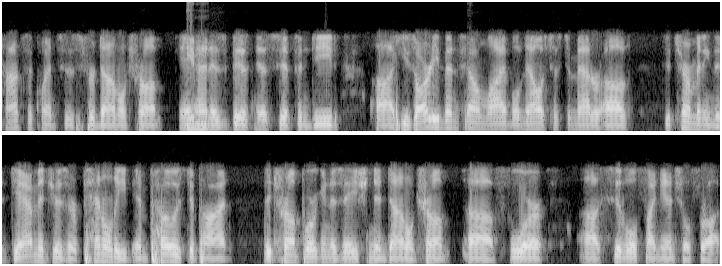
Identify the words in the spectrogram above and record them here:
consequences for Donald Trump and, In- his business if indeed uh, he's already been found liable. Now it's just a matter of determining the damages or penalty imposed upon the Trump organization and Donald Trump uh, for uh, civil financial fraud.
